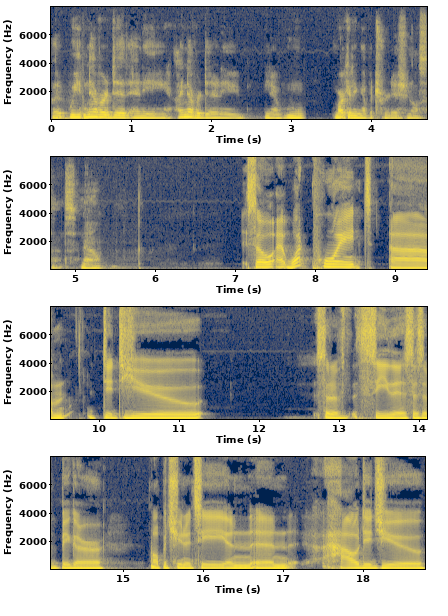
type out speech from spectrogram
but we never did any. I never did any, you know, marketing of a traditional sense. No. So, at what point um, did you sort of see this as a bigger opportunity, and and how did you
